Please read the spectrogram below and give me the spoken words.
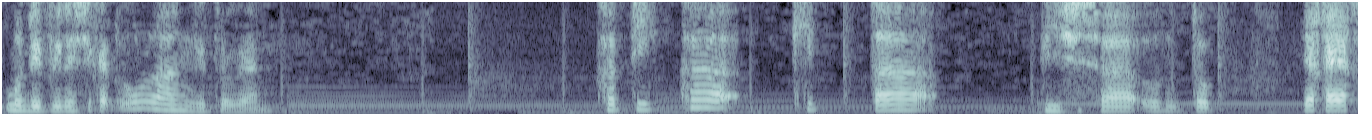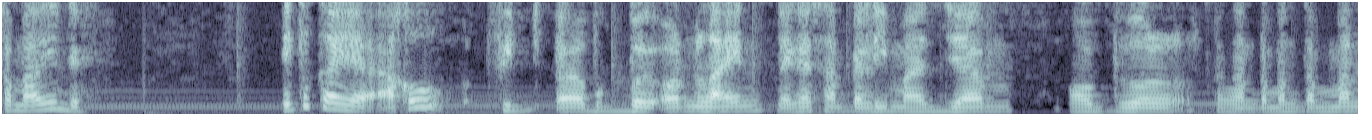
mendefinisikan ulang gitu kan. Ketika kita bisa untuk ya kayak kemarin deh itu kayak aku video, uh, online dengan ya sampai 5 jam ngobrol dengan teman-teman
